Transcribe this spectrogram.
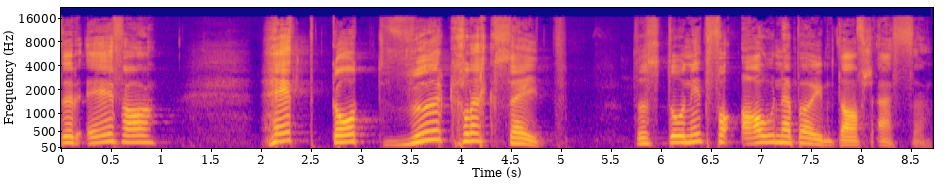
der Eva, hat Gott wirklich gesagt, dass du nicht von allen Bäumen darfst essen.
